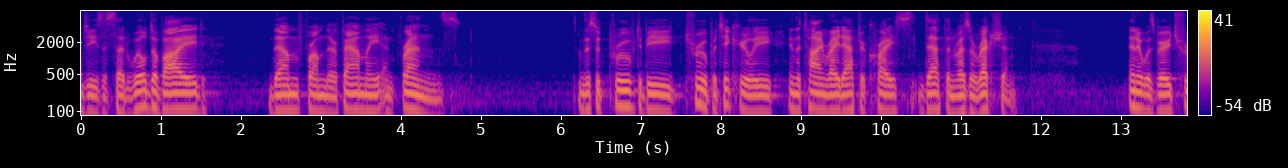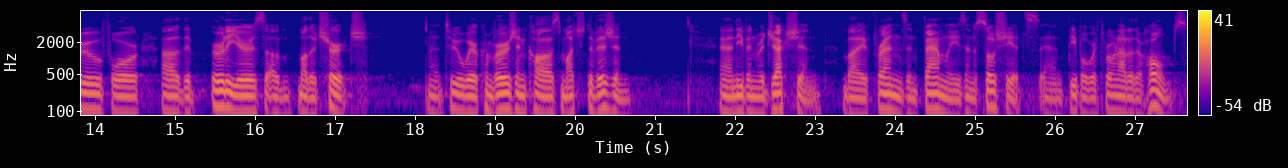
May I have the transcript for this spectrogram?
Jesus said, will divide them from their family and friends. This would prove to be true, particularly in the time right after Christ's death and resurrection. And it was very true for uh, the early years of Mother Church, uh, too, where conversion caused much division and even rejection by friends and families and associates, and people were thrown out of their homes,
